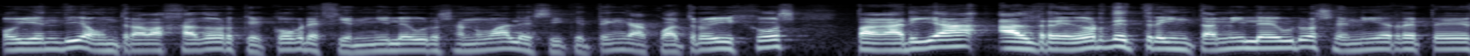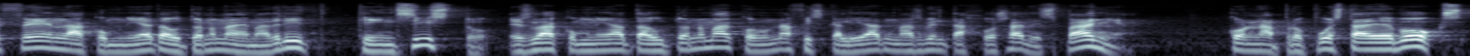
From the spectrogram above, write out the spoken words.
Hoy en día un trabajador que cobre 100.000 euros anuales y que tenga cuatro hijos pagaría alrededor de 30.000 euros en IRPF en la Comunidad Autónoma de Madrid, que insisto, es la comunidad autónoma con una fiscalidad más ventajosa de España con la propuesta de Vox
